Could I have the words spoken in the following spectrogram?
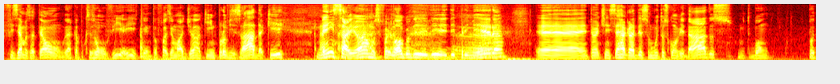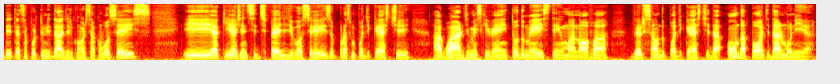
fizemos até um. Daqui a pouco vocês vão ouvir aí, tentou fazer uma jam aqui improvisada aqui. Nem ensaiamos, foi logo de, de, de primeira. É, então a gente encerra, agradeço muito aos convidados. Muito bom poder ter essa oportunidade de conversar com vocês. E aqui a gente se despede de vocês. O próximo podcast, aguarde mês que vem. Todo mês tem uma nova versão do podcast da Onda Pod da Harmonia.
